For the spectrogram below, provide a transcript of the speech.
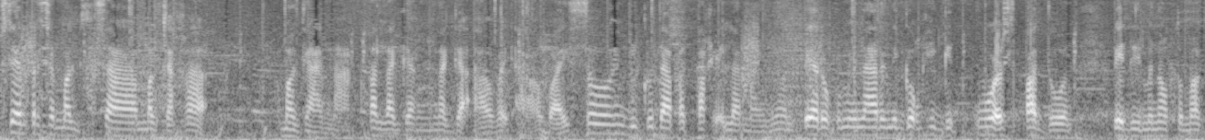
siyempre sa, mag, sa magkaka mag-anak, talagang nag-aaway-aaway. So, hindi ko dapat pakialaman yun. Pero kung may narinig kong higit worse pa doon, pwede man ako tumag...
